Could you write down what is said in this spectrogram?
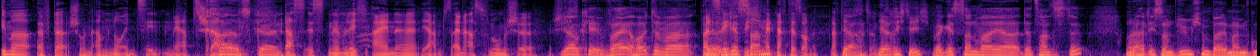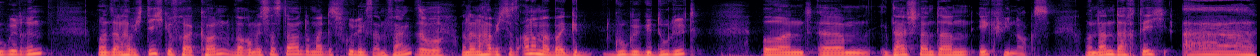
immer öfter schon am 19. März starten. Krass, geil. Das ist nämlich eine, ja, das ist eine astronomische Geschichte. Ja, okay, weil heute war. Weil es äh, richtet sich halt nach der Sonne. Nach der Ja, ja, richtig. Weil gestern war ja der 20. Und da hatte ich so ein Blümchen bei meinem Google drin. Und dann habe ich dich gefragt, Con, warum ist das da? Und du meintest Frühlingsanfang. So. Und dann habe ich das auch nochmal bei Google gedudelt. Und ähm, da stand dann Equinox. Und dann dachte ich, ah,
